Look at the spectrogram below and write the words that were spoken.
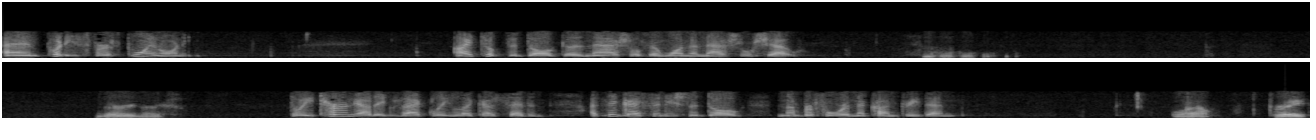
and put his first point on him. I took the dog to the Nationals and won the national show. Very nice. So he turned out exactly like I said. And I think I finished the dog number four in the country then. Wow, great.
